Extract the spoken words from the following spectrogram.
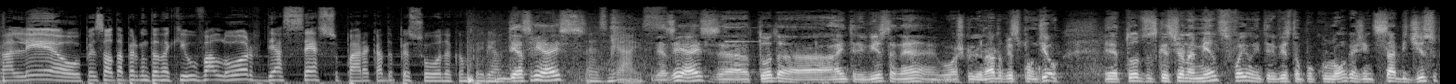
Valeu. O pessoal está perguntando aqui o valor de acesso para cada pessoa da camperiana. 10 reais. 10 reais. 10 reais. Uh, toda a entrevista, né? Eu acho que o Leonardo respondeu eh, todos os questionamentos. Foi uma entrevista um pouco longa, a gente sabe disso,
